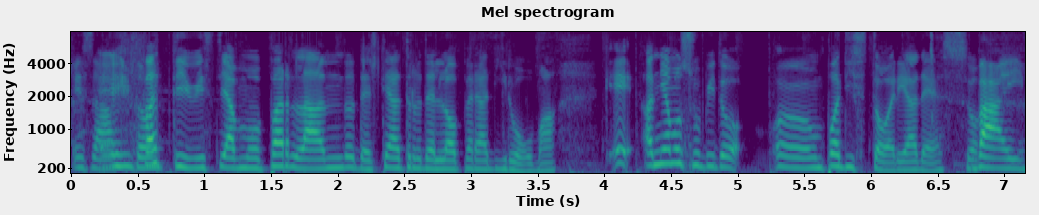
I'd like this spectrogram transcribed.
Esatto. E infatti vi stiamo parlando del Teatro dell'Opera di Roma. E andiamo subito eh, un po' di storia adesso. Vai.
